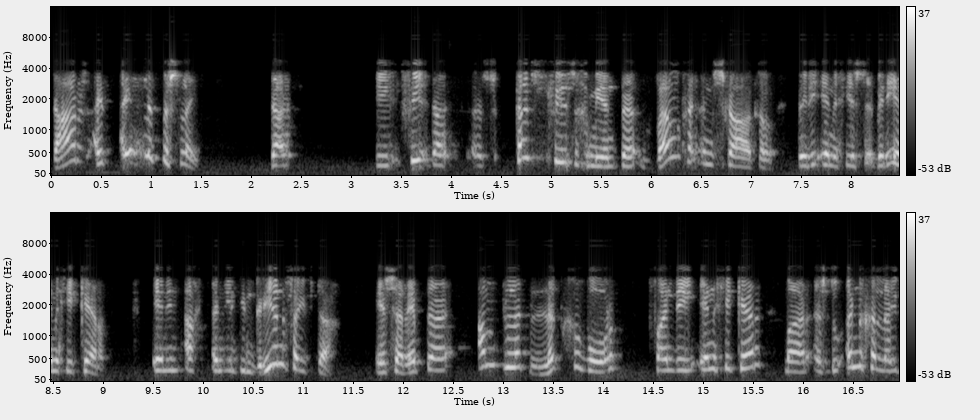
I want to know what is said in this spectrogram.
Daar is uiteindelik besluit dat die dat kunstfees gemeente wel gaan inskakel by die NG by die NG Kerk. En in 8, in 1953 is Sarepta amptelik lid geword van die NG Kerk, maar is toe ingelei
